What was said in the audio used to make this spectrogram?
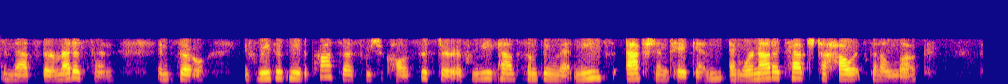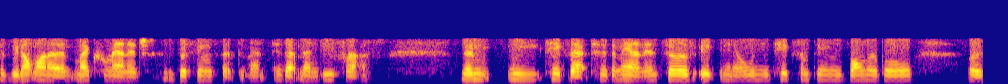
And that's their medicine. And so if we just need a process, we should call a sister. If we have something that needs action taken and we're not attached to how it's going to look, because we don't want to micromanage the things that the men, that men do for us, then we take that to the man. And so if it, you know, when you take something vulnerable or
